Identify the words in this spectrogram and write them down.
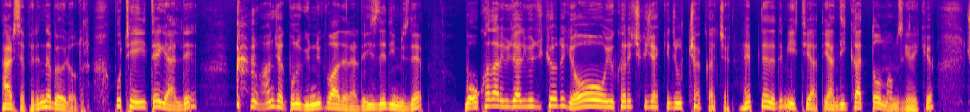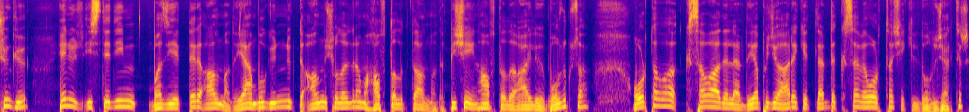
Her seferinde böyle olur. Bu teyite geldi. Ancak bunu günlük vadelerde izlediğimizde bu o kadar güzel gözüküyordu ki o yukarı çıkacak gece uçacak kaçacak. Hep ne dedim ihtiyat yani dikkatli olmamız gerekiyor. Çünkü henüz istediğim vaziyetleri almadı. Yani bu günlük de almış olabilir ama haftalıkta almadı. Bir şeyin haftalığı aylığı bozuksa orta ve kısa vadelerde yapacağı hareketler de kısa ve orta şekilde olacaktır.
